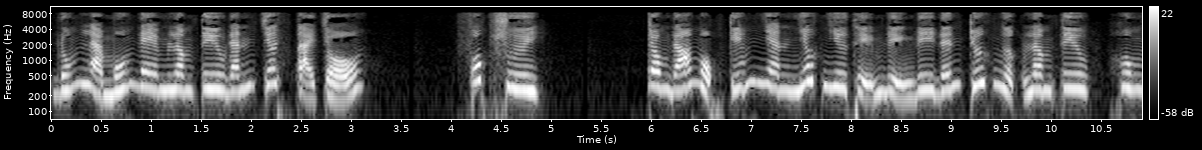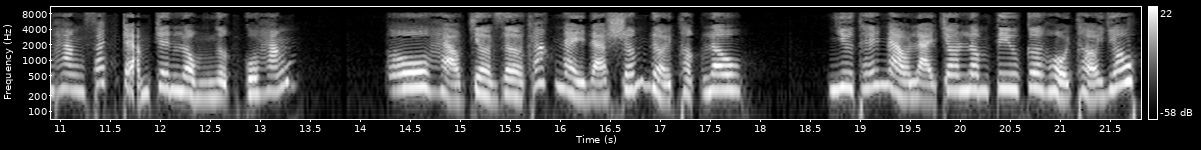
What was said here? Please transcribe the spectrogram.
Đúng là muốn đem lâm tiêu đánh chết tại chỗ. Phúc suy. Trong đó một kiếm nhanh nhất như thiểm điện đi đến trước ngực lâm tiêu, hung hăng phát trảm trên lồng ngực của hắn. Ô hạo chờ giờ khắc này đã sớm đợi thật lâu. Như thế nào lại cho lâm tiêu cơ hội thở dốc?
